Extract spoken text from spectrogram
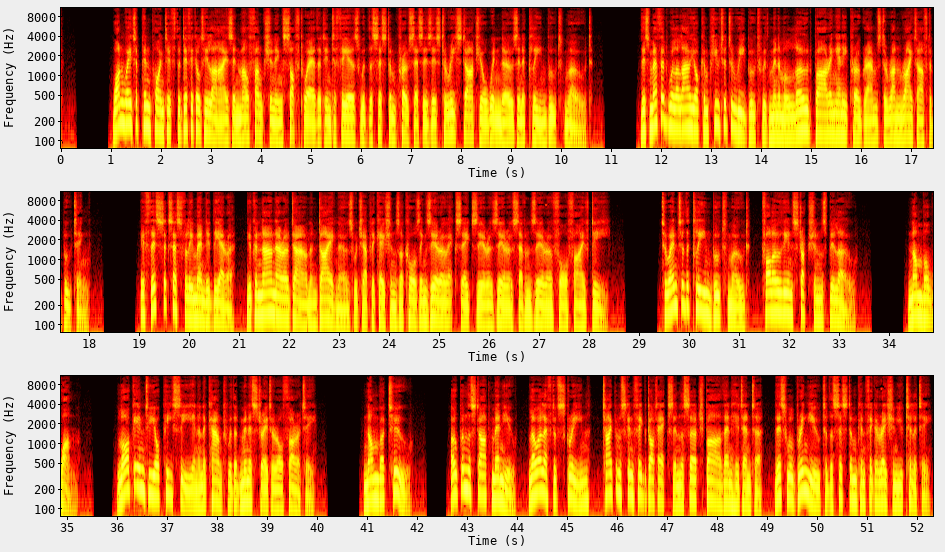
One way to pinpoint if the difficulty lies in malfunctioning software that interferes with the system processes is to restart your Windows in a clean boot mode. This method will allow your computer to reboot with minimal load barring any programs to run right after booting. If this successfully mended the error, you can now narrow down and diagnose which applications are causing 0x8007045D. To enter the clean boot mode, follow the instructions below. Number 1. Log into your PC in an account with Administrator Authority. Number 2. Open the Start menu, lower left of screen, Type msconfig.exe in the search bar then hit enter, this will bring you to the system configuration utility.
